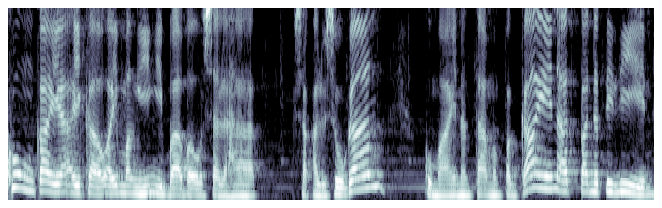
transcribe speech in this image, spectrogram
kung kaya ikaw ay mangingibabaw sa lahat. Sa kalusugan, kumain ng tamang pagkain at panatilihin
